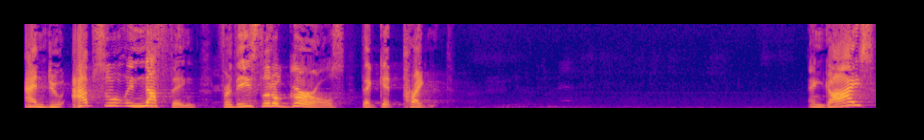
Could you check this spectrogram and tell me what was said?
and do absolutely nothing for these little girls that get pregnant. And guys,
